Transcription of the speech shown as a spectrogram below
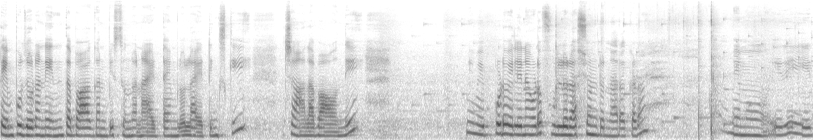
టెంపుల్ చూడండి ఎంత బాగా కనిపిస్తుందో నైట్ టైంలో లైటింగ్స్కి. చాలా బాగుంది. మేము ఎప్పుడు వెళ్ళినా కూడా ఫుల్ రష్ ఉంటున్నారు అక్కడ. మేము ఇది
